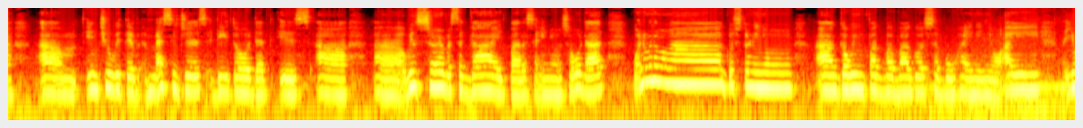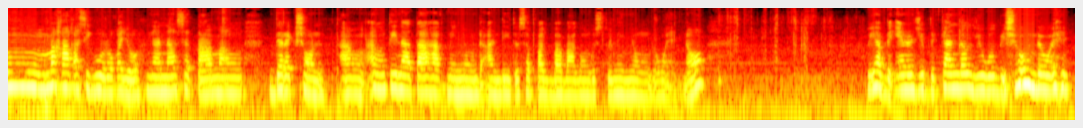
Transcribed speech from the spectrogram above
um, intuitive messages dito that is uh, uh, will serve as a guide para sa inyo so that kung ano man ang mga gusto ninyong uh, gawing pagbabago sa buhay ninyo ay yung makakasiguro kayo na nasa tamang direksyon ang ang tinatahak ninyong daan dito sa pagbabagong gusto ninyong gawin, no? We have the energy of the candle. You will be shown the way.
